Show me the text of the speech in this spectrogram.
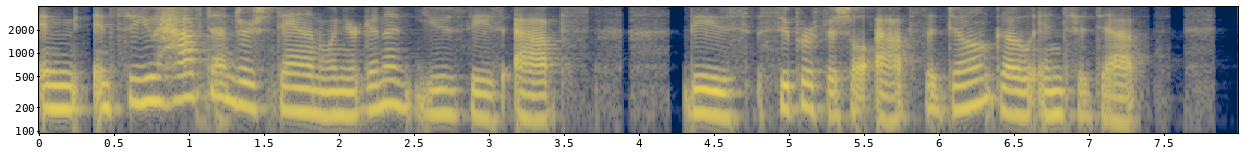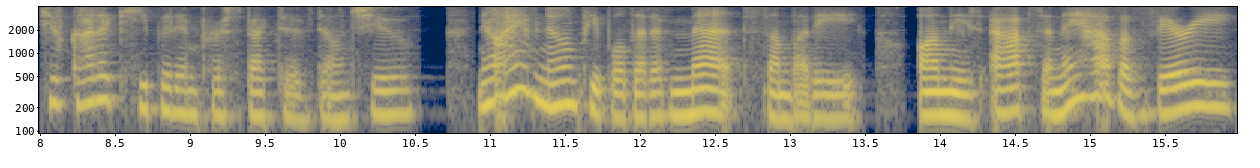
and, and so you have to understand when you're going to use these apps, these superficial apps that don't go into depth, you've got to keep it in perspective, don't you? Now, I have known people that have met somebody on these apps and they have a very,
